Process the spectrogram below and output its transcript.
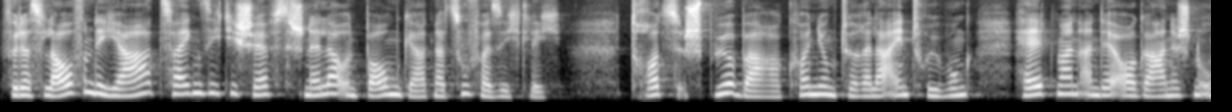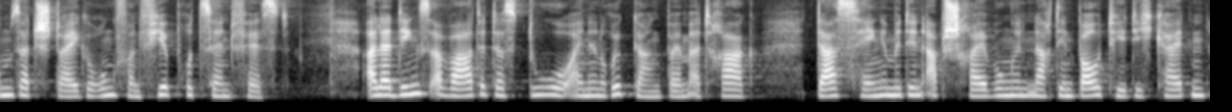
Für das laufende Jahr zeigen sich die Chefs Schneller und Baumgärtner zuversichtlich. Trotz spürbarer konjunktureller Eintrübung hält man an der organischen Umsatzsteigerung von 4% fest. Allerdings erwartet das Duo einen Rückgang beim Ertrag. Das hänge mit den Abschreibungen nach den Bautätigkeiten,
